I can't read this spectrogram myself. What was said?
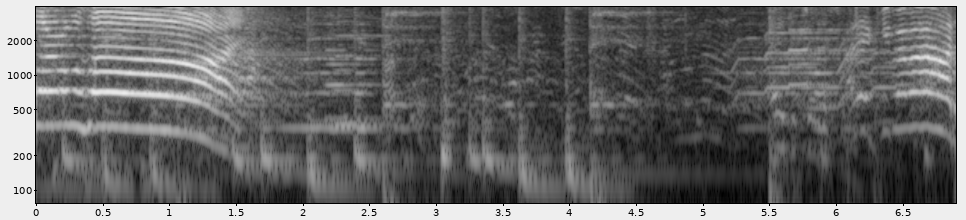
বড় মশাই! ব্যাপার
